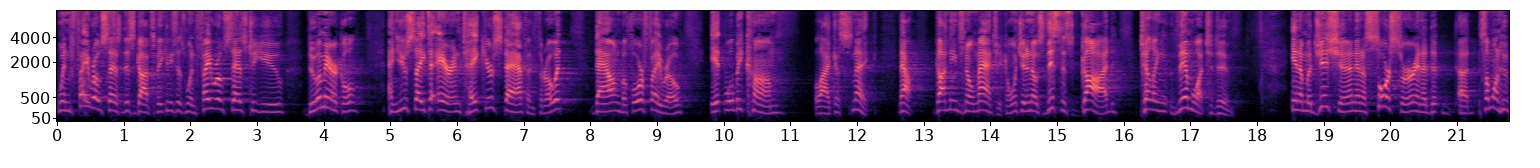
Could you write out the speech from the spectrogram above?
when Pharaoh says, this is God speaking, he says, when Pharaoh says to you, do a miracle, and you say to Aaron, take your staff and throw it down before Pharaoh, it will become like a snake. Now, God needs no magic. I want you to notice this is God telling them what to do in a magician, in a sorcerer, in a uh, someone who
